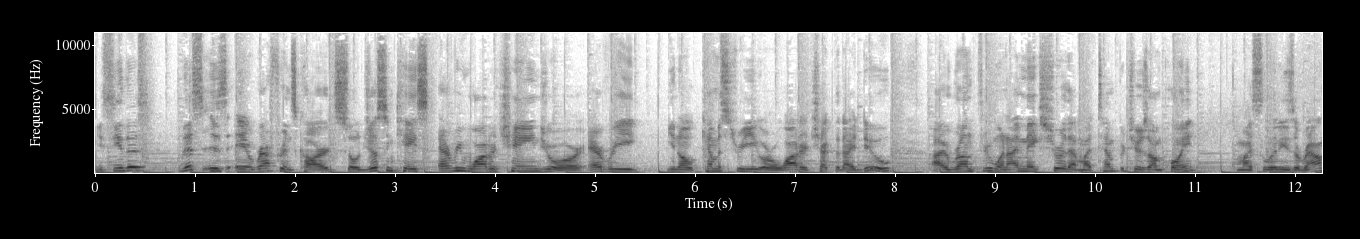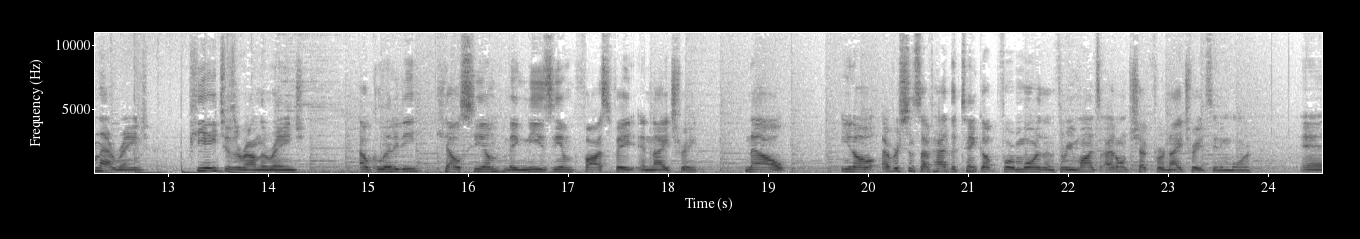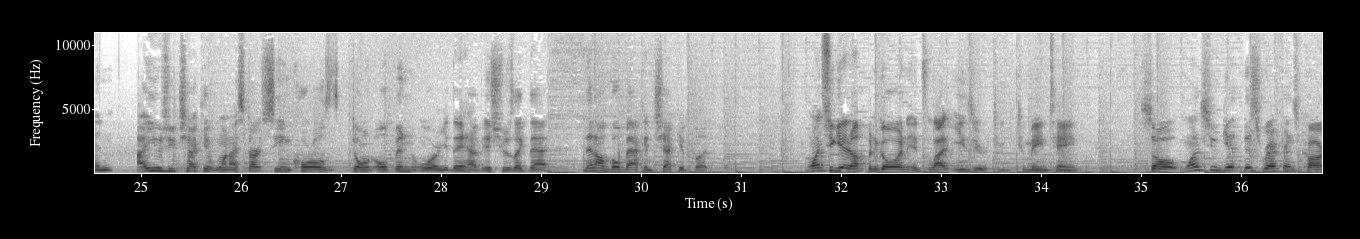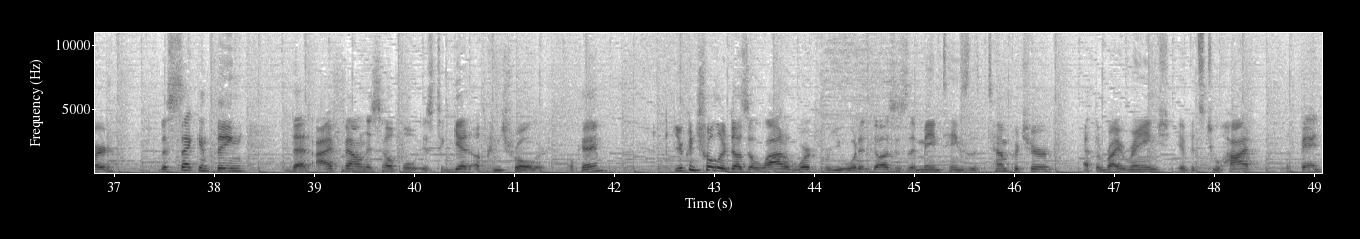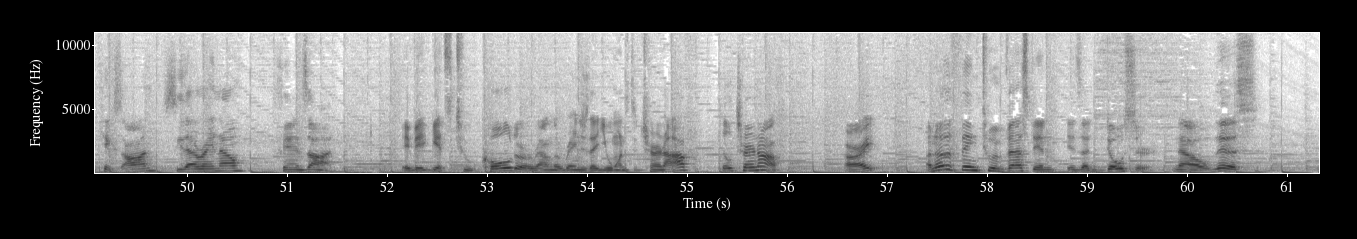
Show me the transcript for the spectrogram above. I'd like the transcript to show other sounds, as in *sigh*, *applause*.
You see this? This is a reference card, so just in case every water change or every, you know, chemistry or water check that I do, I run through and I make sure that my temperature is on point, my salinity is around that range, pH is around the range, alkalinity, calcium, magnesium, phosphate, and nitrate. Now, you know, ever since I've had the tank up for more than three months, I don't check for nitrates anymore. And I usually check it when I start seeing corals don't open or they have issues like that. Then I'll go back and check it. But once you get up and going, it's a lot easier to, to maintain. So once you get this reference card, the second thing that I found is helpful is to get a controller, okay? Your controller does a lot of work for you. What it does is it maintains the temperature at the right range. If it's too hot, the fan kicks on. See that right now? Fan's on. If it gets too cold or around the range that you want it to turn off, it'll turn off. Alright? Another thing to invest in is a doser. Now this,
